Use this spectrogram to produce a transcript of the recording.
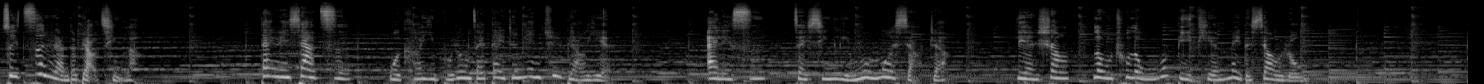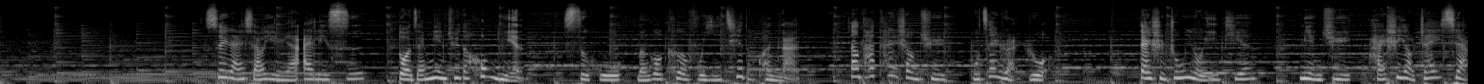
最自然的表情了。但愿下次我可以不用再戴着面具表演。爱丽丝在心里默默想着，脸上露出了无比甜美的笑容。虽然小演员爱丽丝躲在面具的后面，似乎能够克服一切的困难，让她看上去不再软弱，但是终有一天，面具还是要摘下。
